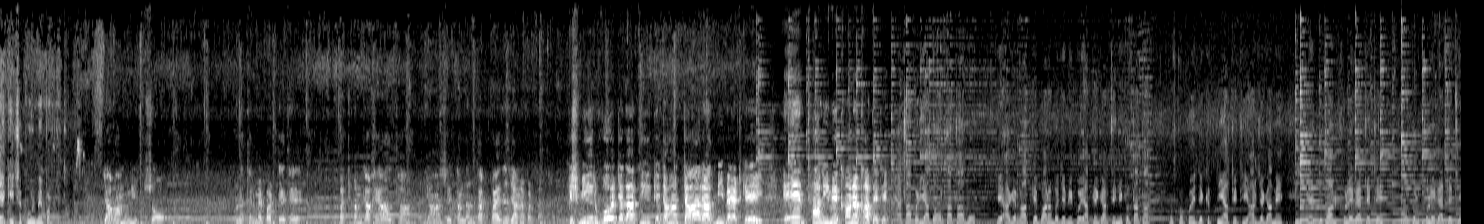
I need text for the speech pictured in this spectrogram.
एक ही स्कूल में पढ़ते थे। जब हम उन्नीस सौ उनहत्तर में पढ़ते थे बचपन का ख्याल था यहाँ से तंगल तक पैदल जाना पड़ता कश्मीर वो जगह थी कि जहाँ चार आदमी बैठ के एक थाली में खाना खाते थे। ऐसा बढ़िया दौर था था वो कि अगर रात के 12 बजे भी कोई अपने घर से निकलता था उसको कोई दिक्कत नहीं आती थी। हर जगह में दुकान खुले रहते थे, होटल खुले रहते थे।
